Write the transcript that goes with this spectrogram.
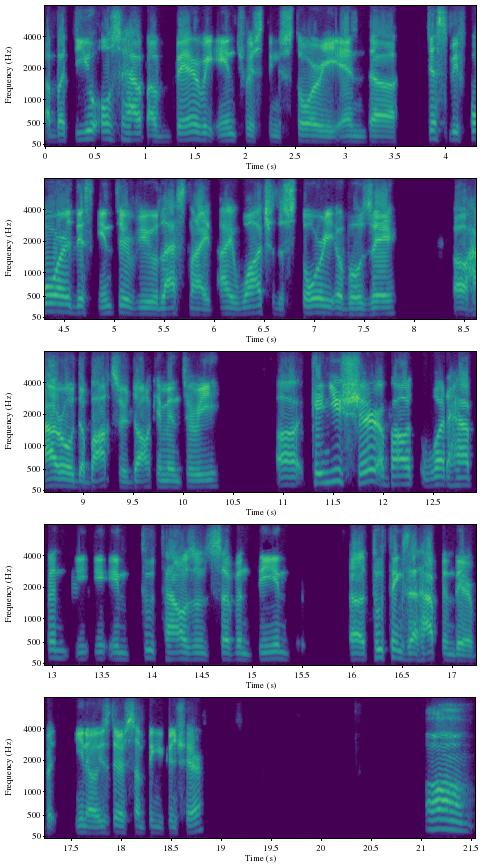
Uh, but you also have a very interesting story. And uh, just before this interview last night, I watched the story of Jose uh, Haro, the boxer documentary. Can you share about what happened in, in 2017? Uh, two things that happened there, but you know, is there something you can share? Um,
